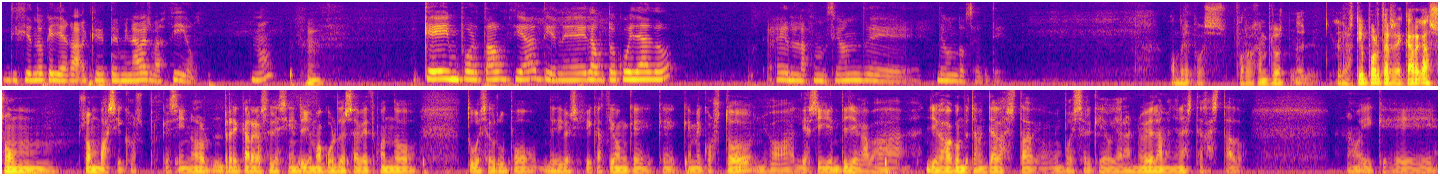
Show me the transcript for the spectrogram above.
diciendo que, llega, que terminabas vacío, ¿no? Hmm. ¿Qué importancia tiene el autocuidado en la función de, de un docente? Hombre, pues por ejemplo, los tiempos de recarga son, son básicos, porque si no recargas el siguiente, yo me acuerdo esa vez cuando tuve ese grupo de diversificación que, que- me costó, yo al día siguiente llegaba, llegaba completamente gastado. ¿Cómo puede ser que hoy a las 9 de la mañana esté gastado? ¿no? Y que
